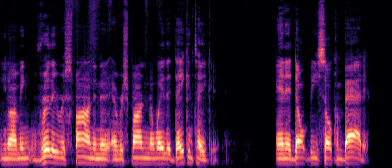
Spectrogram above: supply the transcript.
you know I mean, really respond in a, and respond in a way that they can take it. And it don't be so combative.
